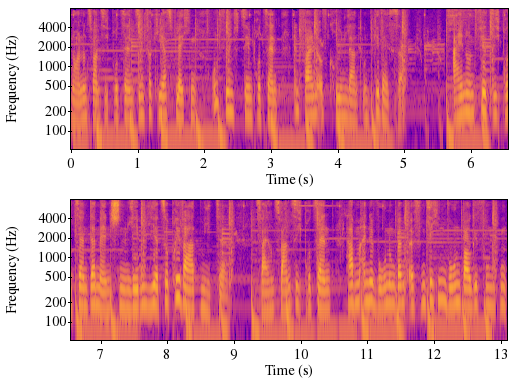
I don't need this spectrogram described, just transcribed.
29 Prozent sind Verkehrsflächen und 15 Prozent entfallen auf Grünland und Gewässer. 41 Prozent der Menschen leben hier zur Privatmiete. 22 Prozent haben eine Wohnung beim öffentlichen Wohnbau gefunden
